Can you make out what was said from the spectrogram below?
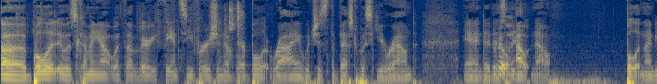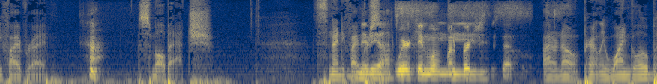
Uh, Bulleit it was coming out with a very fancy version of their Bulleit Rye, which is the best whiskey around, and it is Really? out now. Bulleit ninety five rye, Huh. small batch. It's 95%. Where can one, one purchase that? I don't know. Apparently, Wine Globe.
